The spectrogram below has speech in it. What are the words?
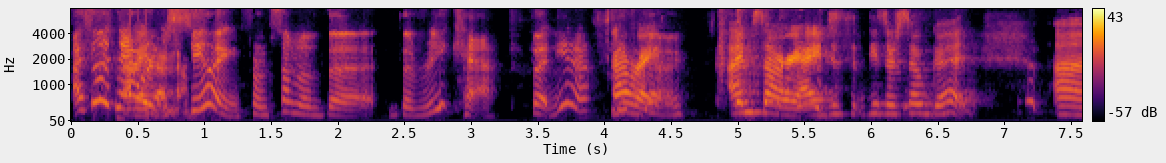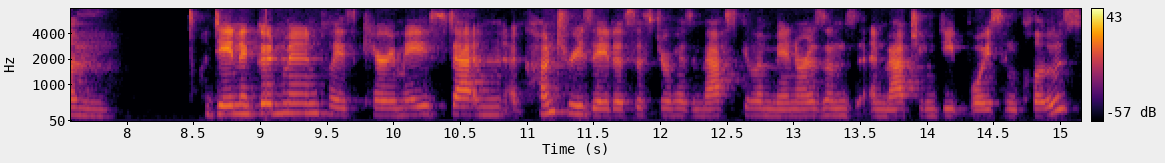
I feel like now I we're don't just know. stealing from some of the the recap, but you know. All right. going. I'm sorry. I just these are so good. Um, Dana Goodman plays Carrie Mae Staten, a country Zeta sister who has masculine mannerisms and matching deep voice and clothes.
